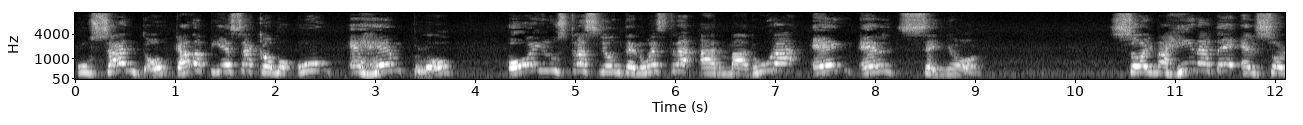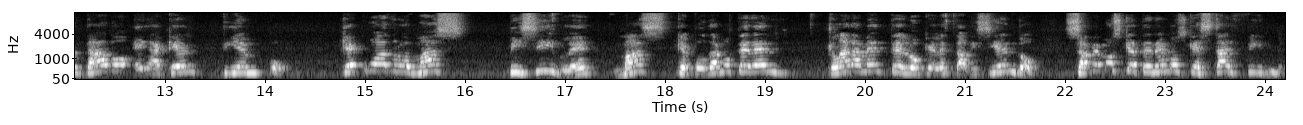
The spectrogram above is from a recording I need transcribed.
usando cada pieza como un ejemplo o ilustración de nuestra armadura en el Señor. So imagínate el soldado en aquel tiempo. ¿Qué cuadro más visible, más que podamos tener claramente lo que él está diciendo? Sabemos que tenemos que estar firmes.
